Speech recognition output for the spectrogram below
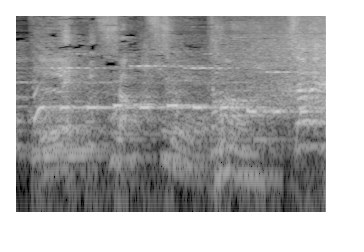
Let me talk to you. Come on.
